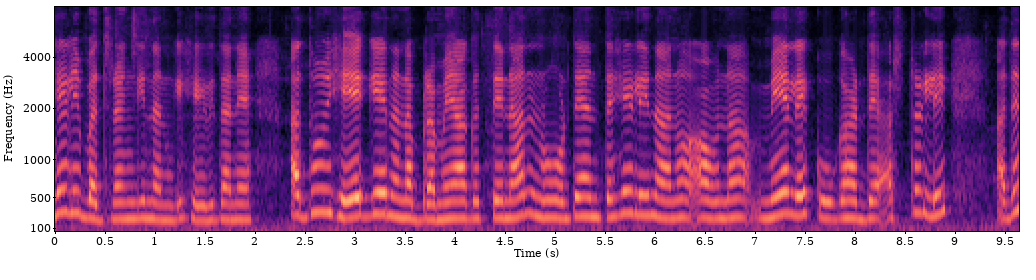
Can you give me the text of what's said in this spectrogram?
ಹೇಳಿ ಬಜರಂಗಿ ನನಗೆ ಹೇಳಿದ್ದಾನೆ ಅದು ಹೇಗೆ ನನ್ನ ಭ್ರಮೆ ಆಗುತ್ತೆ ನಾನು ನೋಡಿದೆ ಅಂತ ಹೇಳಿ ನಾನು ಅವನ ಮೇಲೆ ಕೂಗಾಡಿದೆ. ಅಷ್ಟರಲ್ಲಿ ಅದೇ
